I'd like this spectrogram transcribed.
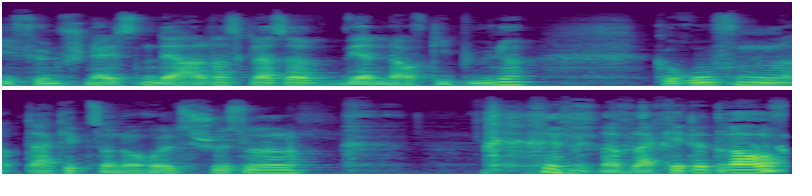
die fünf schnellsten der Altersklasse werden da auf die Bühne gerufen. Da gibt es so eine Holzschüssel mit einer Plakette drauf.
